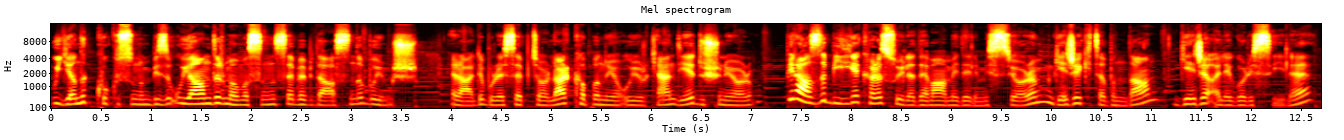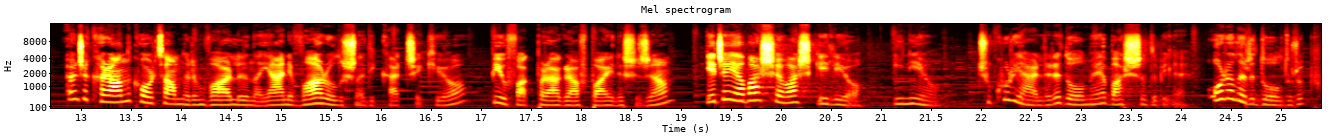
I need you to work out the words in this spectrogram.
bu yanık kokusunun bizi uyandırmamasının sebebi de aslında buymuş. Herhalde bu reseptörler kapanıyor uyurken diye düşünüyorum. Biraz da Bilge Karasu'yla devam edelim istiyorum. Gece kitabından Gece alegorisiyle. Önce karanlık ortamların varlığına yani varoluşuna dikkat çekiyor. Bir ufak paragraf paylaşacağım. Gece yavaş yavaş geliyor, iniyor. Çukur yerlere dolmaya başladı bile. Oraları doldurup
